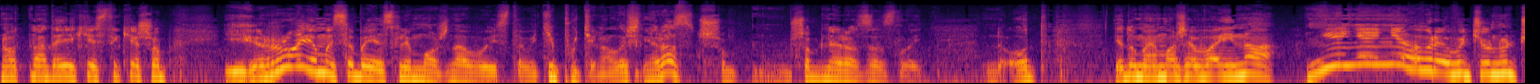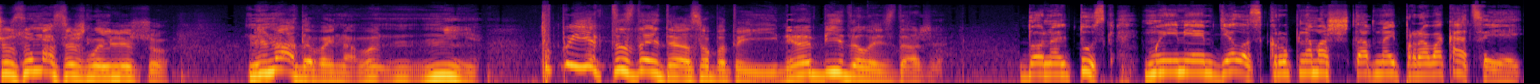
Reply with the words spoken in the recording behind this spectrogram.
ну от треба якесь таке, щоб і героями себе, якщо можна виставити, і Путіна лишній раз, щоб, щоб не розозлити. От я думаю, може війна? Ні, ні, ні, говорю, ви що, ну що, з ума сошли, чи що? Не треба війна, ні. Тупи, як то знаєте, особо то її, не обідались даже. Дональд Туск, мы имеем дело с крупномасштабной провокацией.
